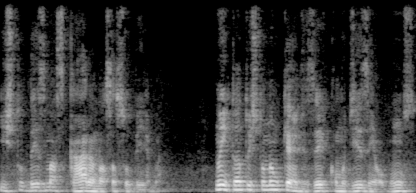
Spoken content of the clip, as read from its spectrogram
Isto desmascara nossa soberba. No entanto, isto não quer dizer, como dizem alguns,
